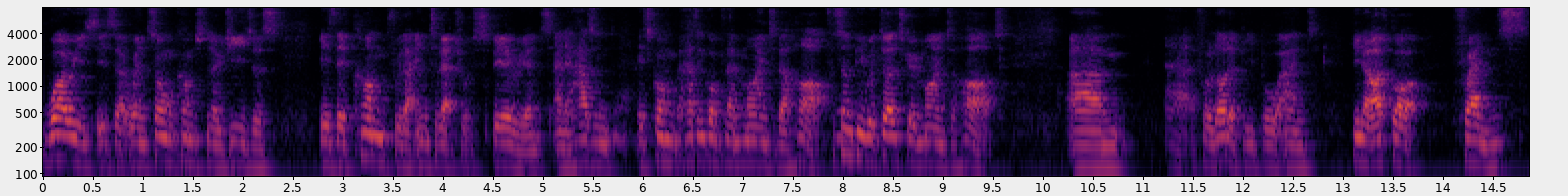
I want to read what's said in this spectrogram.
worries is that when someone comes to know Jesus, is they've come through that intellectual experience and it hasn't Yeah. it's gone hasn't gone from their mind to their heart. For some people, it does go mind to heart. Um, uh, for a lot of people, and you know, I've got friends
